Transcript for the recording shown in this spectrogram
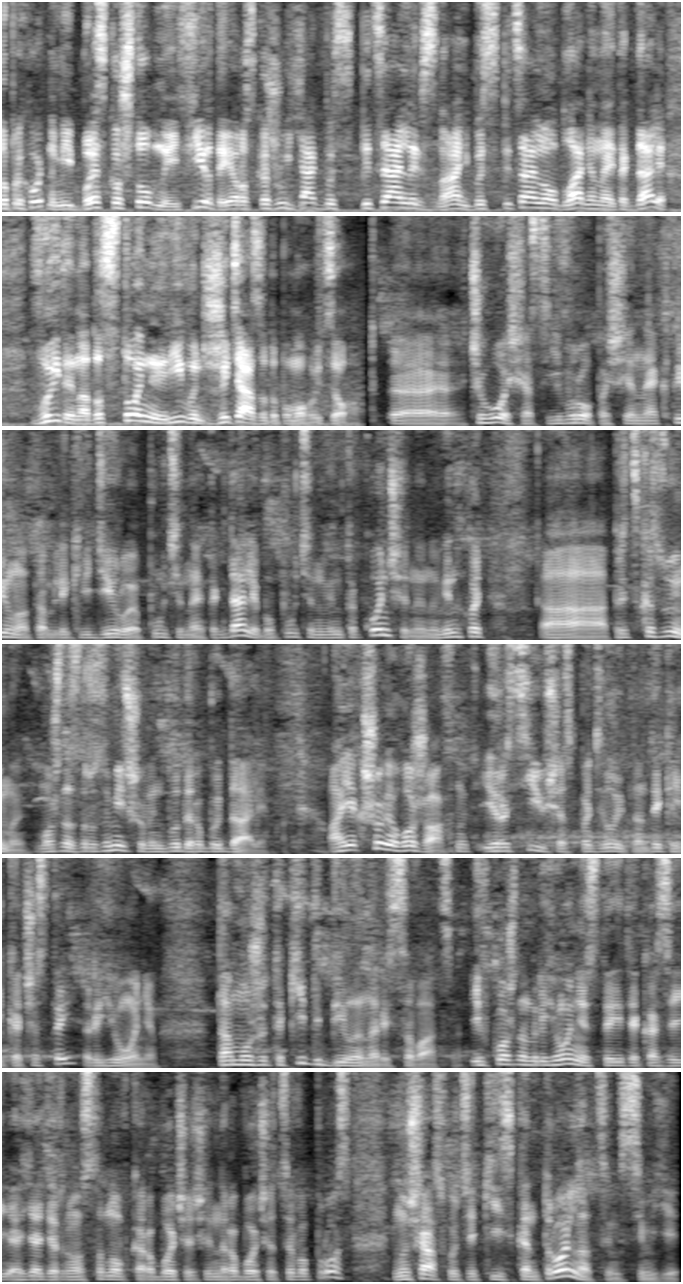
то приходь на мій безкоштовний ефір, де я розкажу, як без спеціальних знань, без спеціального обладнання і так далі вийти на достойний рівень життя за допомогою цього. Е, чого зараз Європа ще не активно там ліквідірує Путіна і так далі, бо Путін він так кончений, ну він хоч а, предсказуємий. Можна зрозуміти, що він буде робити далі. А якщо його жахнуть і Росію зараз поділити на декілька частей регіонів, там можуть такі дебіли нарисуватися. І в кожному регіоні стоїть якась ядерна установка, робоча чи не робоча, це вопрос. Ну зараз хоч якийсь контроль над цим всім є.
